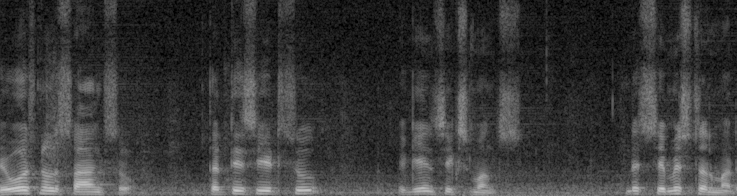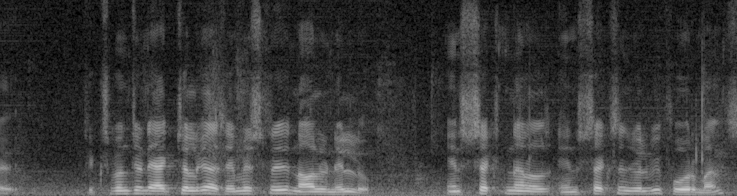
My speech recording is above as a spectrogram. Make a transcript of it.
devotional songs. Thirty seats again six months అంటే సెమిస్టర్ అనమాట ఇది. సిక్స్ మంత్స్ అంటే యాక్చువల్గా సెమిస్టర్ నాలుగు నెలలు. Instructional instructions will be four months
